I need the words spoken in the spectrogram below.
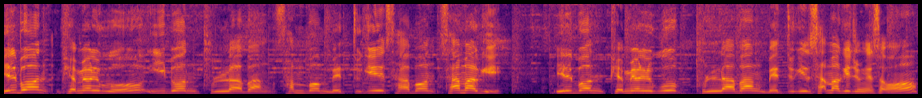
1번 벼멸구, 2번 불나방, 3번 메뚜기, 4번 사마귀. 1번 벼멸구, 불나방, 메뚜기, 사마귀 중에서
